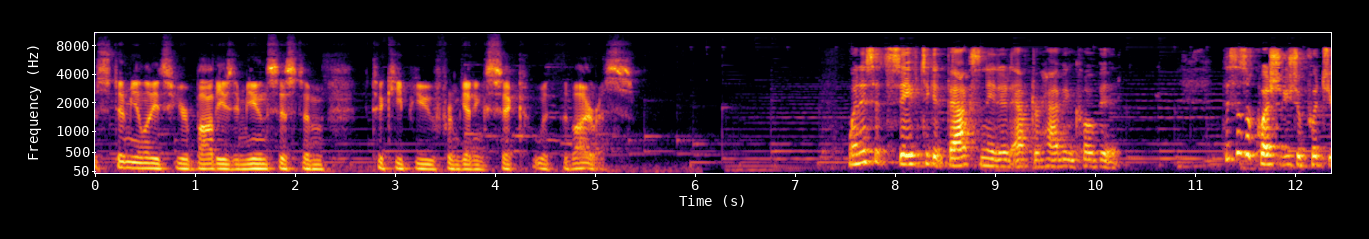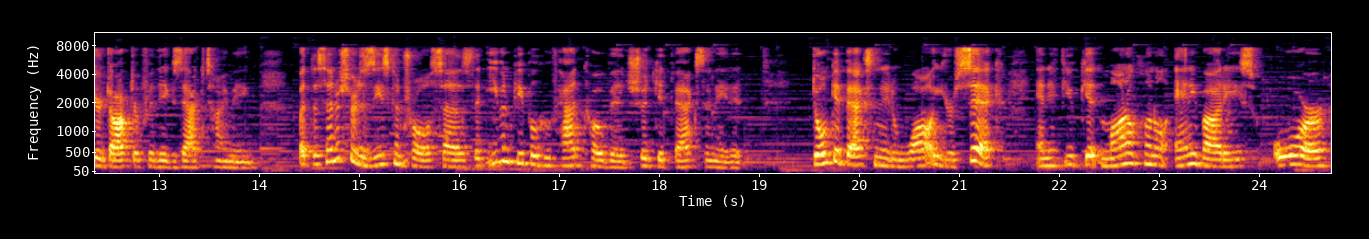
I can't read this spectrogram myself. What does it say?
stimulates your body's immune system to keep you from getting sick with the virus. When is it safe to get vaccinated after having COVID? This is a question you should put to your doctor for the exact timing, but the Centers for Disease Control says that even people who've had COVID should get vaccinated. Don't get vaccinated while you're sick, and if you get monoclonal antibodies or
